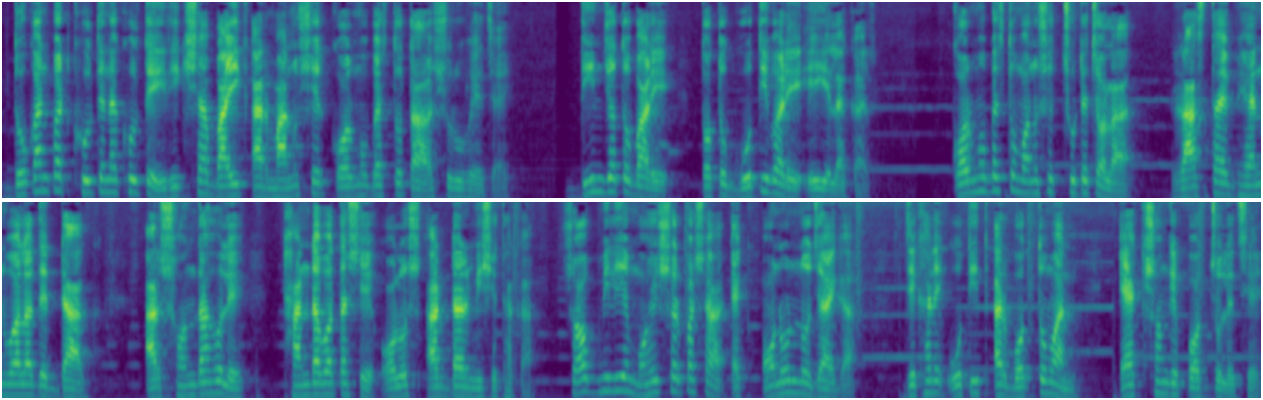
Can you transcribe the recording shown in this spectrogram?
দোকানপাট খুলতে না খুলতেই রিক্সা, বাইক আর মানুষের কর্মব্যস্ততা শুরু হয়ে যায়। দিন যত বাড়ে, তত গতি বাড়ে এই এলাকার। কর্মব্যস্ত মানুষের ছুটে চলা, রাস্তায় ভ্যানওয়ালাদের ডাক আর সন্ধ্যা হলে ঠান্ডা বাতাসে অলস আড্ডার মিশে থাকা। সব মিলিয়ে মহেশ্বর পাশা এক অনন্য জায়গা, যেখানে অতীত আর বর্তমান একসঙ্গে পথ চলেছে,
